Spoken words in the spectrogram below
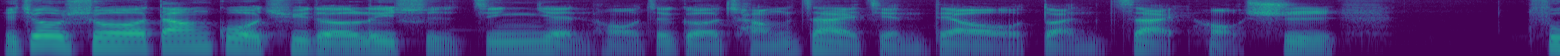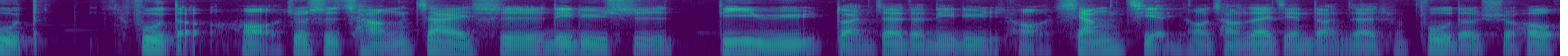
也就是说，当过去的历史经验哈，这个长债减掉短债哈是负的，负的哈，就是长债是利率是低于短债的利率哈，相减哈，长债减短债是负的时候。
